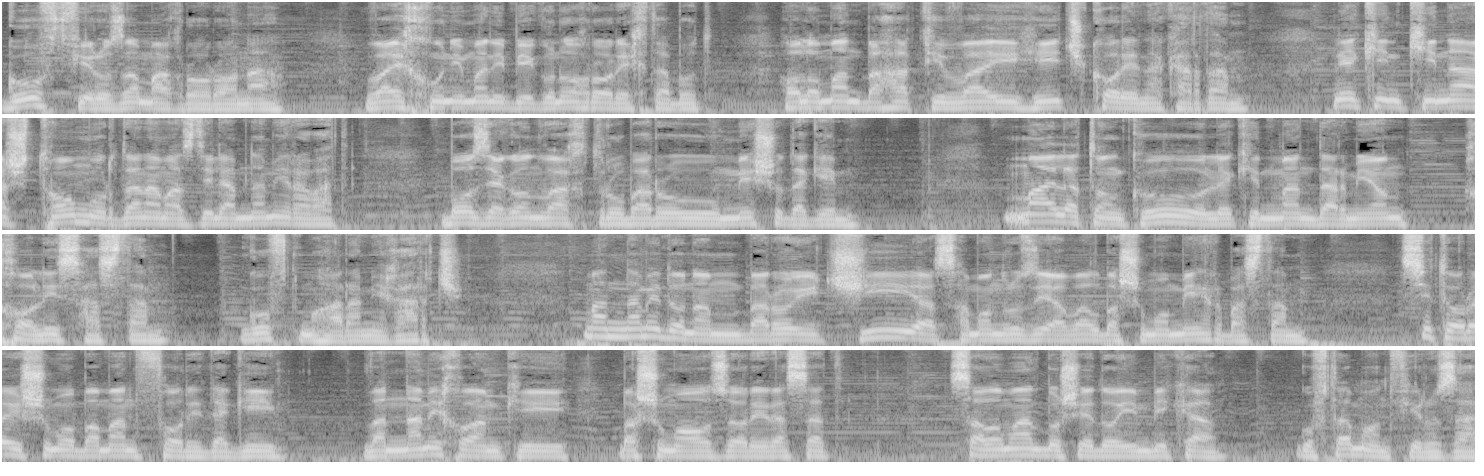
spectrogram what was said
гуфт фирӯза мағрурона. Вай хуни мани бегуноҳро рехта буд. Ҳоло ман ба ҳаққи вай ҳеҷ коре накардам. Лекин кинааш то мурданам аз дилам намеравад. Боз ягон вақт рӯбарӯ мешудагем. Майлатон кӯ лекин ман дар миён холис ҳастам гуфт муҳаррами ғарч ман намедонам барои чӣ аз ҳамон рӯзи аввал ба шумо меҳр бастам ситораи шумо ба ман форидагӣ ва намехоҳам ки ба шумо озорӣ расад саломат бошед оимбика гуфтамон фирӯза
